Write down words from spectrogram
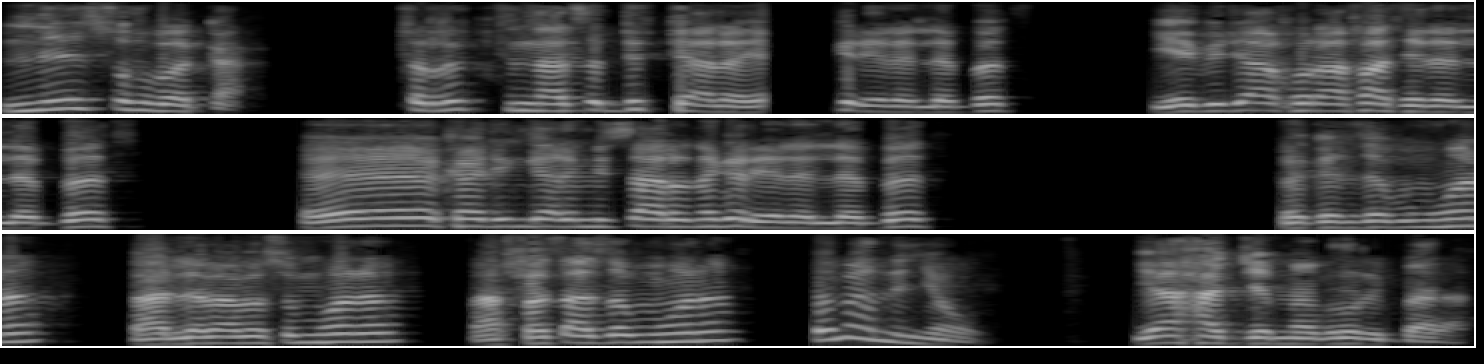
ንጹህ በቃ ጥርትና ጽድት ያለ ነገር የሌለበት የቢዳ ኹራፋት የሌለበት ከድንጋር የሚጻር ነገር የሌለበት በገንዘቡም ሆነ ባለባበሱም ሆነ ባፈጻጸሙም ሆነ በማንኛውም ያ ሐጅ መብሩር ይባላል።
